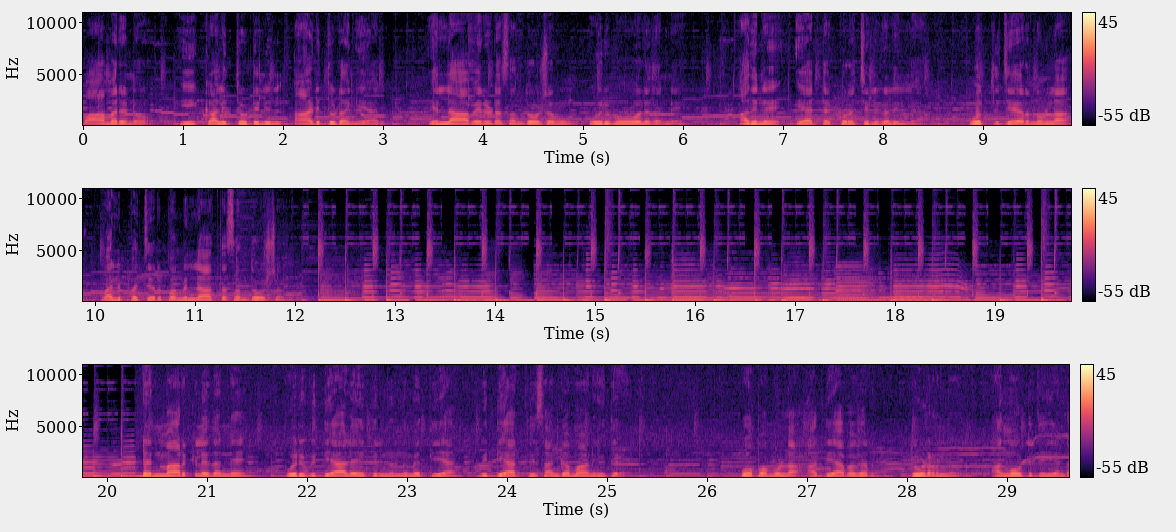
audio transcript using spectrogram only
പാമരനോ ഈ കളിത്തൊട്ടിലിൽ ആടിത്തുടങ്ങിയാൽ എല്ലാവരുടെ സന്തോഷവും ഒരുപോലെ തന്നെ. അതിന് ഏറ്റക്കുറച്ചിലുകളില്ല. ഒത്തുചേർന്നുള്ള വലിപ്പച്ചെറുപ്പമില്ലാത്ത സന്തോഷം. ഡെൻമാർക്കിലെ തന്നെ ഒരു വിദ്യാലയത്തിൽ നിന്നും എത്തിയ വിദ്യാർത്ഥി സംഘമാണ് ഇത്. ഒപ്പമുള്ള അധ്യാപകർ തുടർന്ന് അങ്ങോട്ട് ചെയ്യേണ്ട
